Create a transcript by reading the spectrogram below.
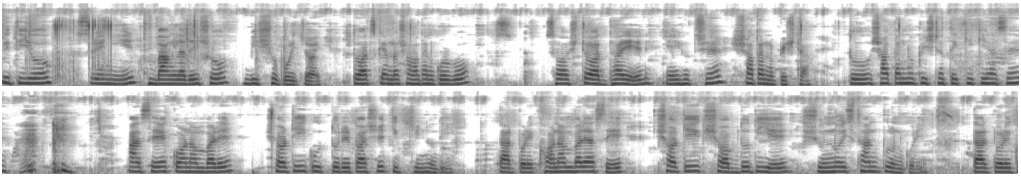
তৃতীয় শ্রেণির বাংলাদেশ ও বিশ্ব পরিচয়। তো আজকে আমরা সমাধান করব ষষ্ঠ অধ্যায়ের, এই হচ্ছে সাতান্ন পৃষ্ঠা। তো সাতান্ন পৃষ্ঠাতে কি কি আছে? আছে ক নাম্বারে সঠিক উত্তরের পাশে টিক চিহ্ন দিই। তারপরে খ নাম্বারে আছে সঠিক শব্দ দিয়ে শূন্য স্থান পূরণ করি। তারপরে গ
